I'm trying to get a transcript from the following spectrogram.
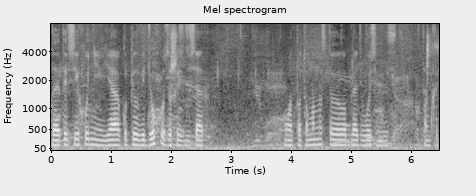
До этой всей хуйни. Я купил видюху за 60. Вот, потом она стоила, блядь, 80. Там как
